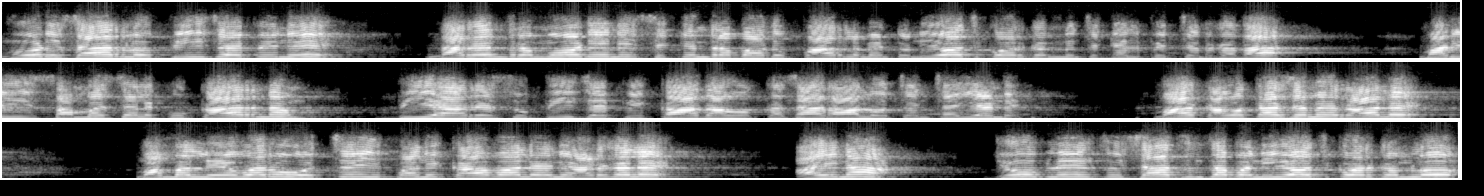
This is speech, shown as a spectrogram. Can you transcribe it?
మూడు సార్లు బీజేపీని నరేంద్ర మోడీని సికింద్రాబాద్ పార్లమెంటు నియోజకవర్గం నుంచి గెలిపించిండు కదా. మరి ఈ సమస్యలకు కారణం బీఆర్ఎస్ బీజేపీ కాదా? ఒక్కసారి ఆలోచన చెయ్యండి. మాకు అవకాశమే రాలే. మమ్మల్ని ఎవరు వచ్చి ఈ పని కావాలి అని అడగలే. అయినా జూబ్లీహిల్స్ శాసనసభ నియోజకవర్గంలో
